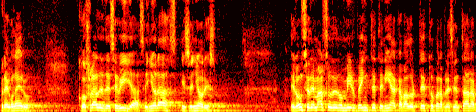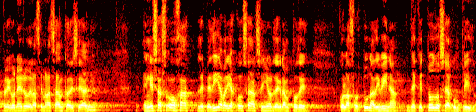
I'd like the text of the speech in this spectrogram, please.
pregoneros, cofrades de Sevilla, señoras y señores, el 11 de marzo de 2020 tenía acabado el texto para presentar al pregonero de la Semana Santa de ese año. En esas hojas le pedía varias cosas al Señor de gran poder, con la fortuna divina de que todo se ha cumplido.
